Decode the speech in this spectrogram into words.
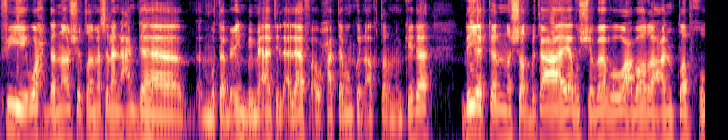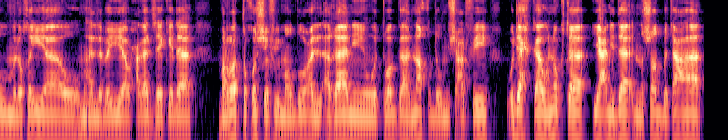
في واحدة ناشطة مثلا عندها متابعين بمئات الألاف أو حتى ممكن أكتر من كده ديت كان النشاط بتاعها يا أبو الشباب هو عبارة عن طبخ وملوخية ومهلبية وحاجات زي كده. مرات تخش في موضوع الأغاني وتوجه نقد ومش عارف إيه وضحكة ونكتة يعني ده النشاط بتاعها.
